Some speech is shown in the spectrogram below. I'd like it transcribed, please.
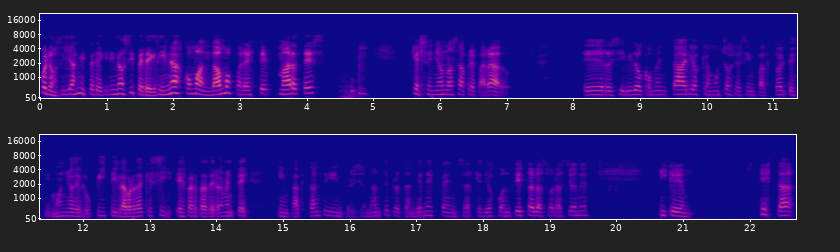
Buenos días mis peregrinos y peregrinas, ¿cómo andamos para este martes que el Señor nos ha preparado? He recibido comentarios que a muchos les impactó el testimonio de Lupita y la verdad que sí, es verdaderamente impactante y impresionante, pero también es pensar que Dios contesta las oraciones y que está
